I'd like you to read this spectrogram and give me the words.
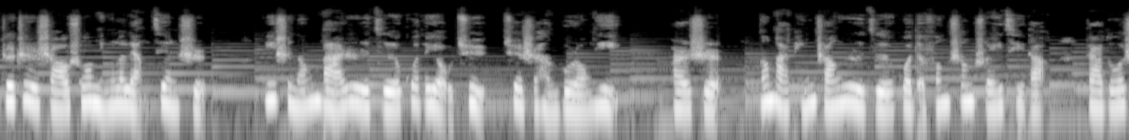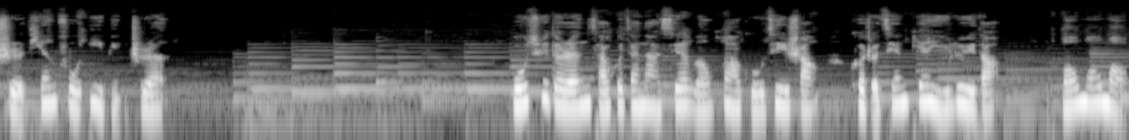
这至少说明了两件事：一是能把日子过得有趣，确实很不容易；二是能把平常日子过得风生水起的，大多是天赋异禀之人。无趣的人才会在那些文化古迹上刻着千篇一律的“某某某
